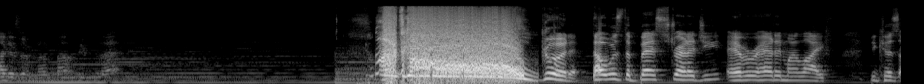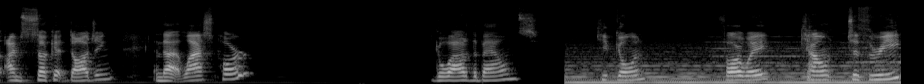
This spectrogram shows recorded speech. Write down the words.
I deserve another Mountain Dew for that. Let's go! Good. That was the best strategy I ever had in my life because I'm stuck at dodging. And that last part, go out of the bounds, keep going, far away, count to three,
